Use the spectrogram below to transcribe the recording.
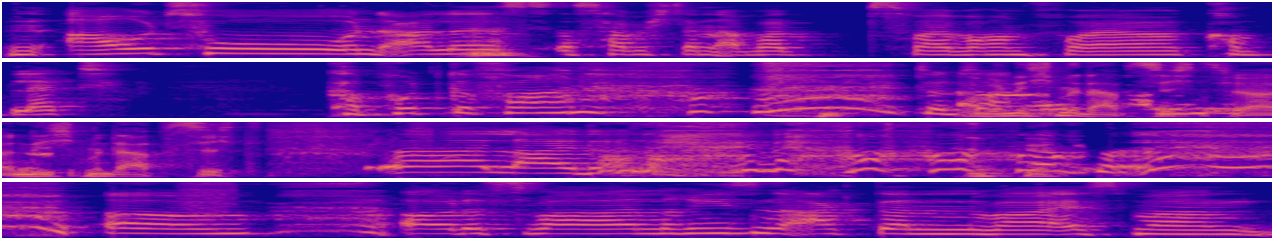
ein Auto und alles. Hm. Das habe ich dann aber zwei Wochen vorher komplett kaputt gefahren. aber nicht mit Absicht, ja, nicht mit Absicht. Äh, leider, nein. um, ähm, aber das war ein Riesenakt. Dann war erstmal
